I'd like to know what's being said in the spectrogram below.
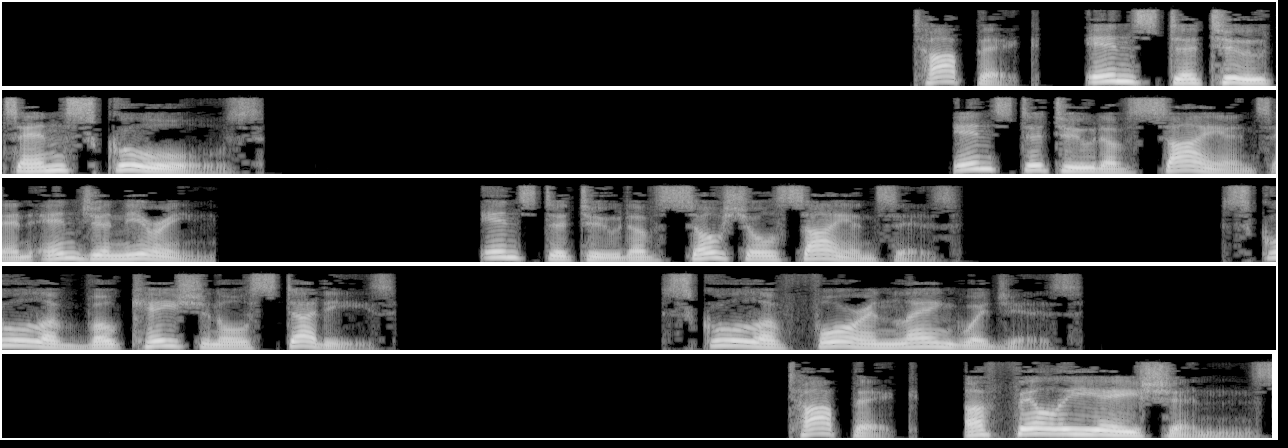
Topic: Institutes and schools. Institute of Science and Engineering Institute of Social Sciences School of Vocational Studies School of Foreign Languages Topic: Affiliations.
